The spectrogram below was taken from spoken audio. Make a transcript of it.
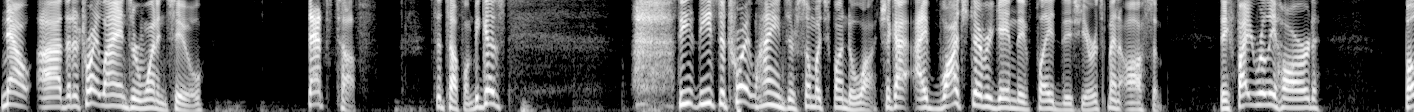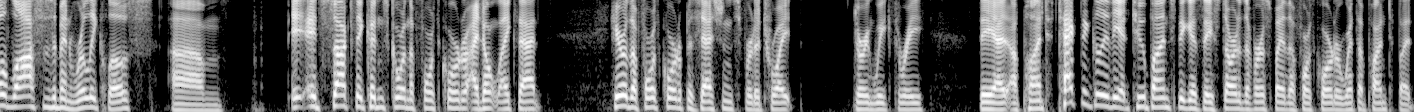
Now, uh, the Detroit Lions are 1 and 2. That's tough. It's a tough one because these, these Detroit Lions are so much fun to watch. Like I, I've watched every game they've played this year. It's been awesome. They fight really hard. Both losses have been really close. Um, it, it sucked they couldn't score in the fourth quarter. I don't like that. Here are the fourth quarter possessions for Detroit during week three. They had a punt. Technically, they had two punts because they started the first play of the fourth quarter with a punt, but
